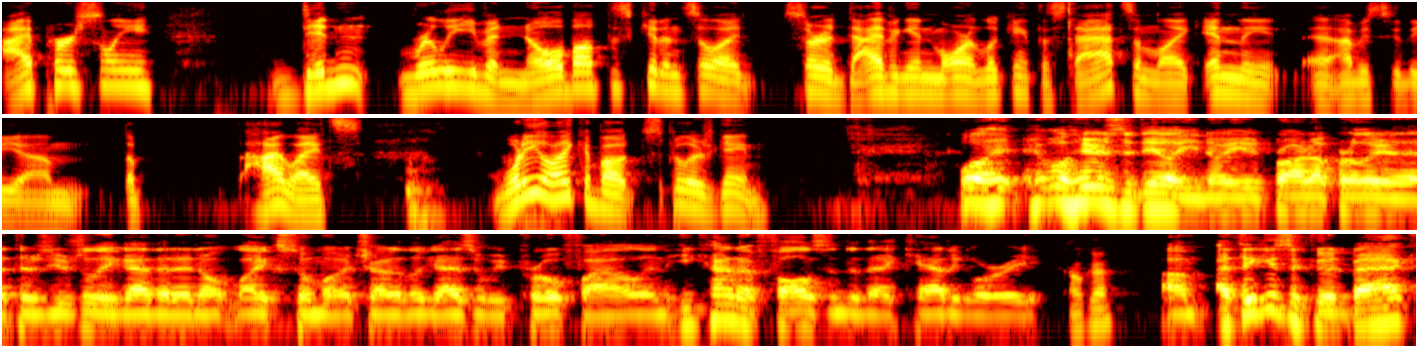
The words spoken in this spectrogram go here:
I personally didn't really even know about this kid until I started diving in more and looking at the stats. I'm like, in the obviously the um the highlights. What do you like about Spiller's game? Well, well, here's the deal. You know, you brought up earlier that there's usually a guy that I don't like so much out of the guys that we profile, and he kind of falls into that category. Okay. Um, I think he's a good back.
